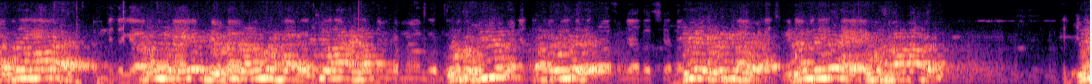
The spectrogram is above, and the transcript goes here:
அற்புதமான களங்களிலே இந்த இடம் கடந்து ரொம்ப முக்கியமான இடம் ஒரு உயிர் மற்றொன்று கீழே இருக்கின்ற இரண்டுமே ரொம்ப சிறப்பானது இதை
